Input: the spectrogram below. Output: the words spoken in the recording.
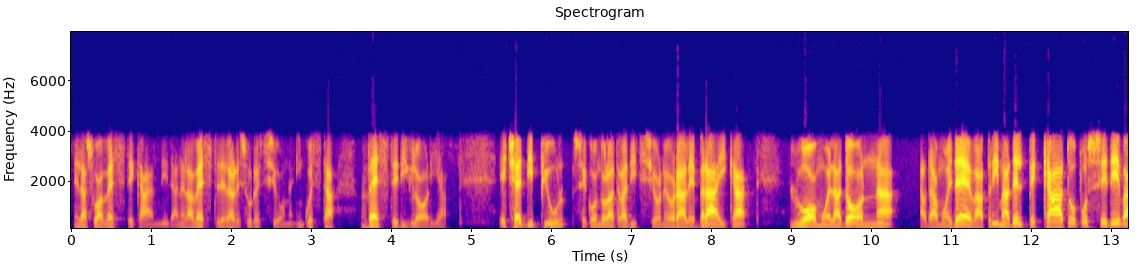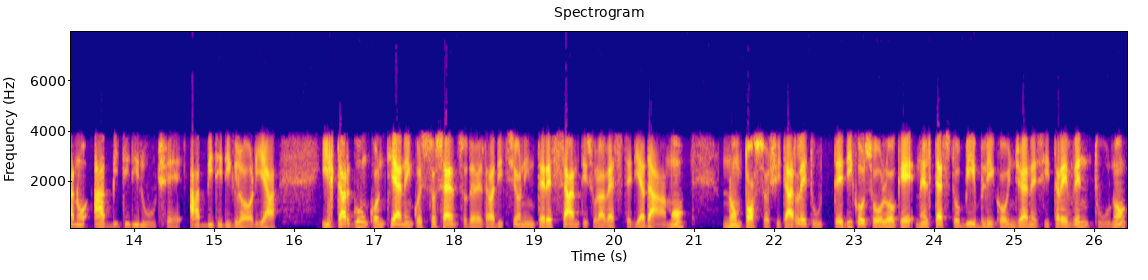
nella sua veste candida, nella veste della resurrezione, in questa veste di gloria. E c'è di più, secondo la tradizione orale ebraica, l'uomo e la donna Adamo ed Eva, prima del peccato, possedevano abiti di luce, abiti di gloria. Il Targum contiene in questo senso delle tradizioni interessanti sulla veste di Adamo, non posso citarle tutte, dico solo che nel testo biblico in Genesi 3:21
